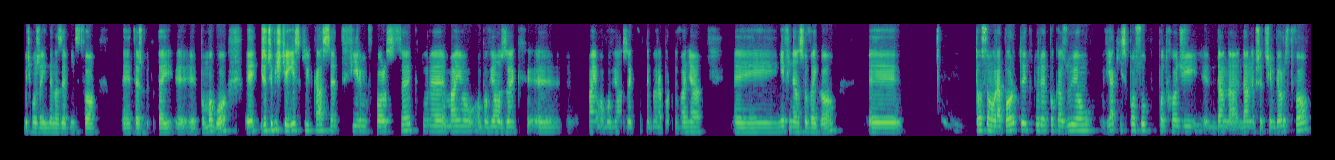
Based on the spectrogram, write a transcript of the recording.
być może inne nazewnictwo y, też by tutaj pomogło. I rzeczywiście jest kilkaset firm w Polsce, które mają obowiązek, mają obowiązek tego raportowania niefinansowego. To są raporty, które pokazują, w jaki sposób podchodzi dana, dane przedsiębiorstwo,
